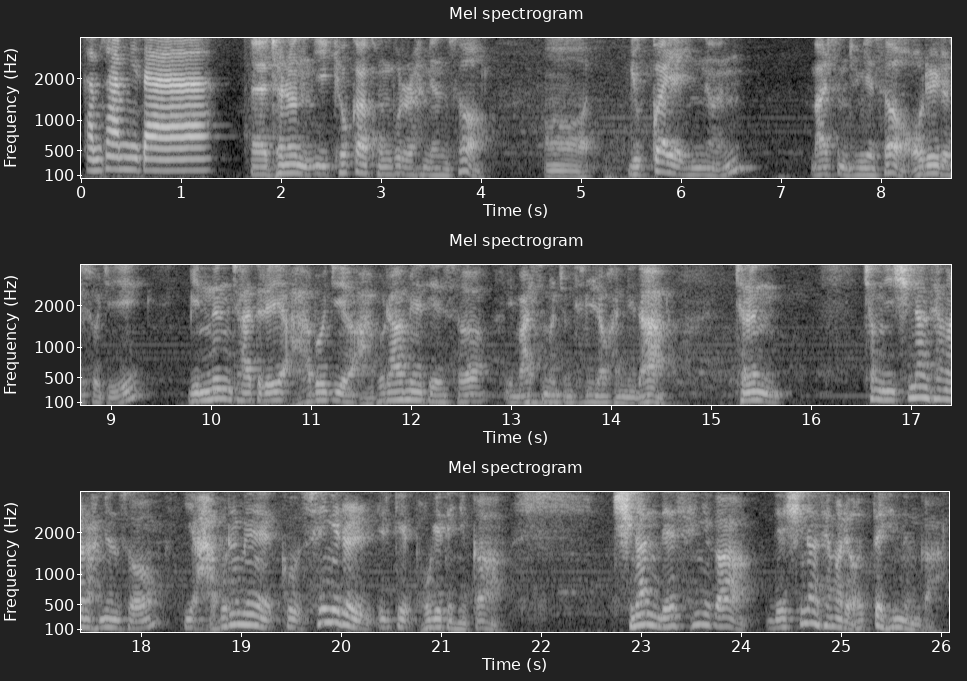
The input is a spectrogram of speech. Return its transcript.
감사합니다. 네, 저는 이 교과 공부를 하면서 어, 육과에 있는 말씀 중에서 월요일 소지 믿는 자들의 아버지 아브라함에 대해서 이 말씀을 좀 드리려고 합니다. 저는 참이 신앙생활을 하면서 이 아브라함의 그 생애를 이렇게 보게 되니까 지난 내 생애가 내 신앙생활에 어떠했는가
